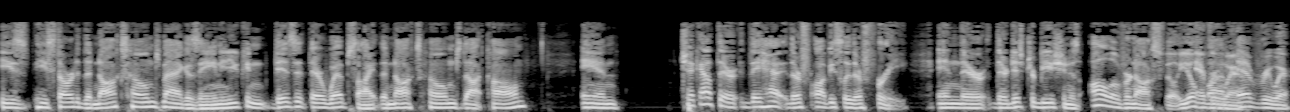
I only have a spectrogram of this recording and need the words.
he's, he started the Knox Homes magazine and you can visit their website, the knoxhomes.com and check out their, they have, they're obviously they're free and their, their distribution is all over Knoxville. You'll find Everywhere. them everywhere.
